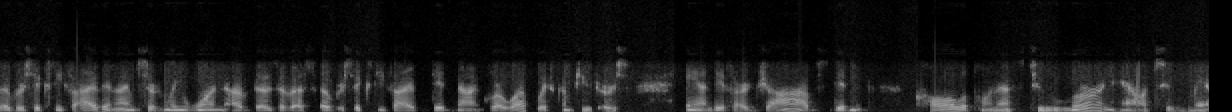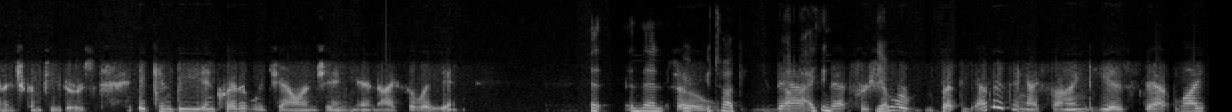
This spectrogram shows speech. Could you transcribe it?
over 65, and I'm certainly one of those of us over 65, did not grow up with computers. And if our jobs didn't call upon us to learn how to manage computers, it can be incredibly challenging and isolating. And then so you talk that I think that for sure. But the other thing I find is that, like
